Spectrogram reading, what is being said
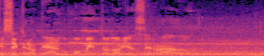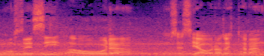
Ese creo que en algún momento lo habían cerrado. No sé si ahora, no sé si ahora lo estarán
